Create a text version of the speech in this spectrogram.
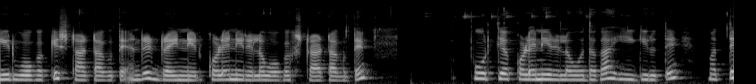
ನೀರು ಹೋಗೋಕ್ಕೆ ಸ್ಟಾರ್ಟ್ ಆಗುತ್ತೆ. ಅಂದರೆ ಡ್ರೈ ನೀರು, ಕೊಳೆ ನೀರೆಲ್ಲ ಹೋಗೋಕ್ಕೆ ಸ್ಟಾರ್ಟ್ ಆಗುತ್ತೆ. ಪೂರ್ತಿಯಾಗಿ ಕೊಳೆ ನೀರೆಲ್ಲ ಹೋದಾಗ ಹೀಗಿರುತ್ತೆ. ಮತ್ತೆ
